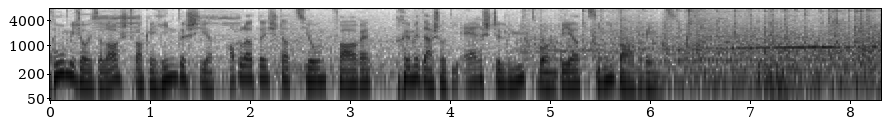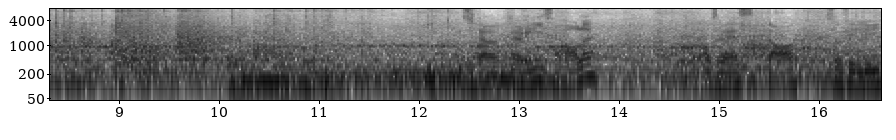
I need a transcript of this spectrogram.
Kaum ist unser Lastwagen hinter die Abladestation gefahren, kommen auch schon die ersten Leute, die am Beat seine Ware wollen. Es ist hier eine riesige Halle also erst Tag so viele Leute.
